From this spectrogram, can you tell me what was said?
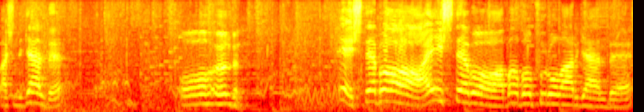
Bak şimdi geldi. Oh öldün. İşte bu. işte bu. Baba Pro'lar geldi.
